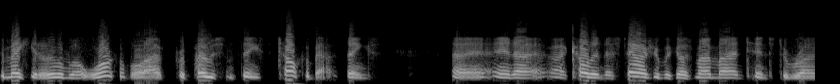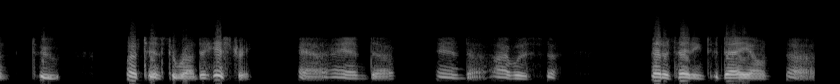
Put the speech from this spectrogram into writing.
to make it a little more workable. I've proposed some things to talk about, things, uh, and I, I call it nostalgia because my mind tends to run to, well, tends to run to history. Uh, and uh, and uh, I was uh, meditating today on uh,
